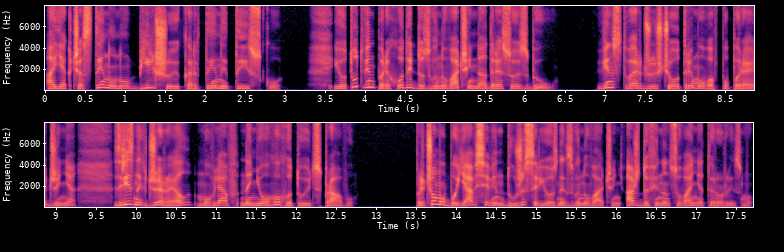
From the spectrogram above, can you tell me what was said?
а як частину ну, більшої картини тиску. І отут він переходить до звинувачень на адресу СБУ. Він стверджує, що отримував попередження з різних джерел, мовляв, на нього готують справу. Причому боявся він дуже серйозних звинувачень, аж до фінансування тероризму.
